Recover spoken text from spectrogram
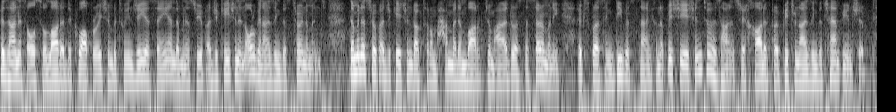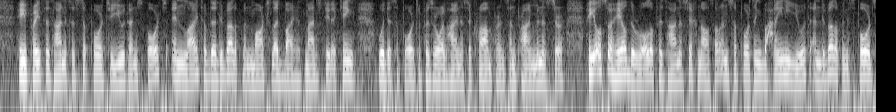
His Highness also lauded the cooperation between GSA and the Ministry of Education in organizing this tournament. The Minister of Education, Dr. Muhammad Mbarak Jum'a, addressed the ceremony, expressing deepest thanks and appreciation to His Highness Sheikh Khalid for patronizing the championship. He praised His Highness's support to youth and sports in light of the development march led by His Majesty the King with the support of His Royal Highness the Crown Prince and Prime Minister. He also hailed the role of His Highness Sheikh Nasser in supporting Bahraini youth and developing sports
